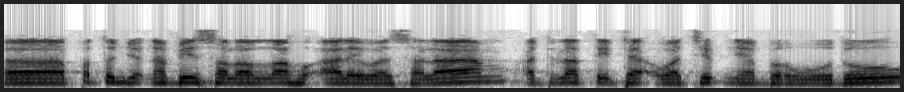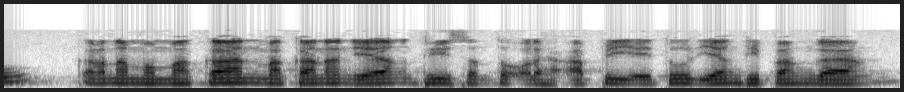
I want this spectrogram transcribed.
uh, petunjuk Nabi Shallallahu Alaihi Wasallam adalah tidak wajibnya berwudu karena memakan makanan yang disentuh oleh api yaitu yang dipanggang.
